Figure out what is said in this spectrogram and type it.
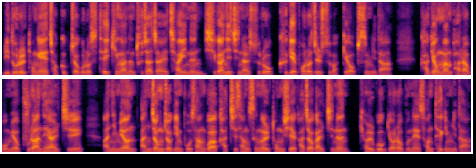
리도를 통해 적극적으로 스테이킹하는 투자자의 차이는 시간이 지날수록 크게 벌어질 수밖에 없습니다. 가격만 바라보며 불안해할지 아니면 안정적인 보상과 가치 상승을 동시에 가져갈지는 결국 여러분의 선택입니다.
